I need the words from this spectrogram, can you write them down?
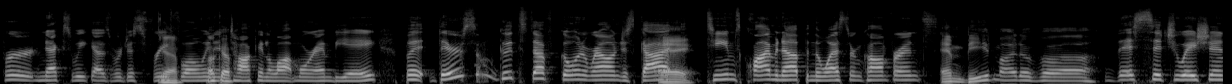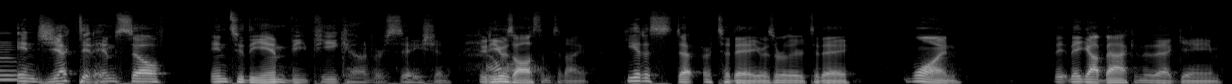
for next week as we're just free Yeah. flowing Okay. and talking a lot more NBA. But there's some good stuff going around. Just got Hey. teams climbing up in the Western Conference. Embiid might have uh, This situation injected himself into the MVP conversation. Dude, he was awesome tonight. He had a step, or today, it was earlier today. One, they, they got back into that game.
